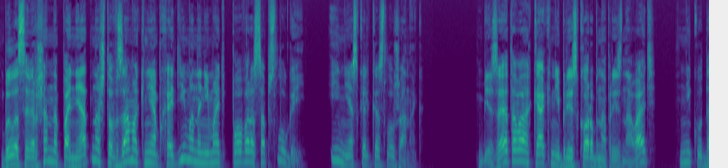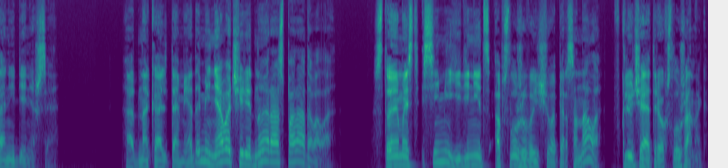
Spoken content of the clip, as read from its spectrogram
было совершенно понятно, что в замок необходимо нанимать повара с обслугой и несколько служанок. Без этого, как ни прискорбно признавать, никуда не денешься. Однако Альтамеда меня в очередной раз порадовала. Стоимость 7 единиц обслуживающего персонала, включая трех служанок,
